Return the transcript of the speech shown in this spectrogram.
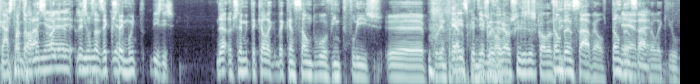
Cá estamos amanhã. Olha, deixa-me um- só dizer que gostei muito. Diz, diz. Não, Gostei muito daquela da canção do ouvinte feliz eh, por entregar Era o isso que eu tinha Para entregar os filhos da escola. Tão sim. dançável, tão Era. dançável aquilo.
